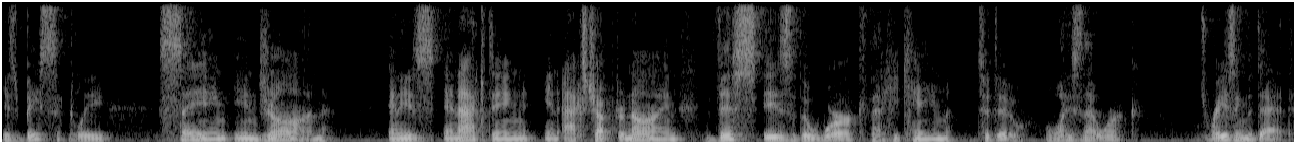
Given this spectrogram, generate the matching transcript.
is basically saying in John, and he's enacting in Acts chapter 9, this is the work that he came to do. What is that work? It's raising the dead.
